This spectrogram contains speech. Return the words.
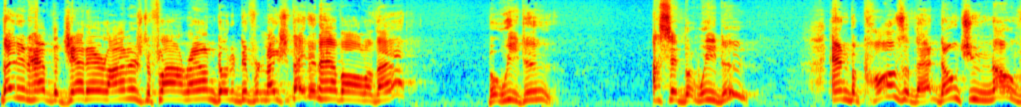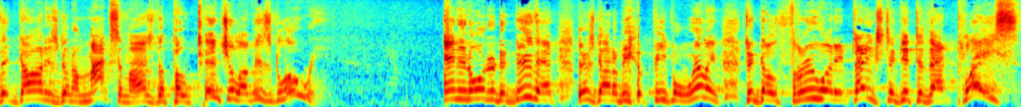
They didn't have the jet airliners to fly around, go to different nations. They didn't have all of that. But we do. I said, but we do. And because of that, don't you know that God is going to maximize the potential of His glory? And in order to do that, there's got to be a people willing to go through what it takes to get to that place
